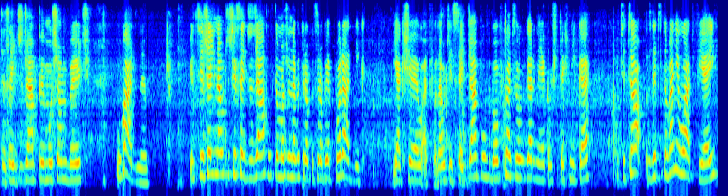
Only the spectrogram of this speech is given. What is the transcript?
Te side jumpy muszą być ładne. Więc jeżeli nauczysz się side jumpów, to może nawet ro- zrobię poradnik, jak się łatwo nauczyć side jumpów, bo w końcu ogarnę jakąś technikę. Wiecie co? Zdecydowanie łatwiej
